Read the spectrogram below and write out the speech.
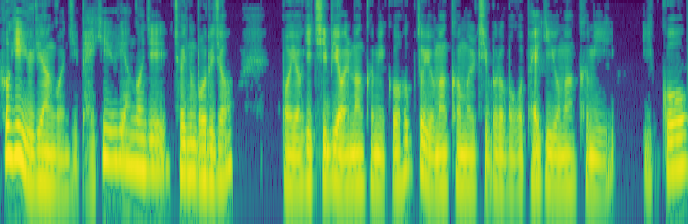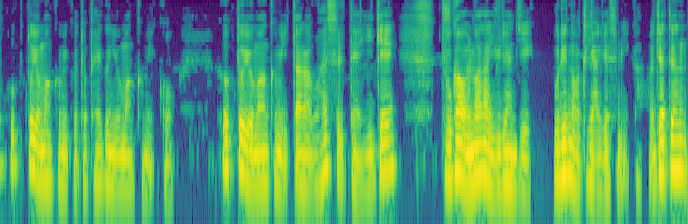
흙이 유리한 건지 백이 유리한 건지 저희는 모르죠. 뭐 여기 집이 얼만큼 있고 흙도 요만큼을 집으로 보고 백이 요만큼이 있고 흙도 요만큼 있고 또 백은 요만큼 있고 흙도 요만큼 있다라고 했을 때 이게 누가 얼마나 유리한지 우리는 어떻게 알겠습니까? 어쨌든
